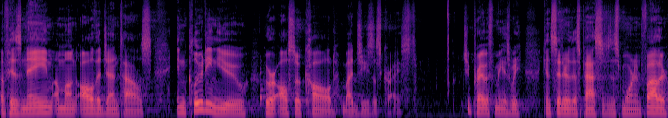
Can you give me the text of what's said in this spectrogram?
of his name among all the Gentiles, including you who are also called by Jesus Christ. Would you pray with me as we consider this passage this morning? Father,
